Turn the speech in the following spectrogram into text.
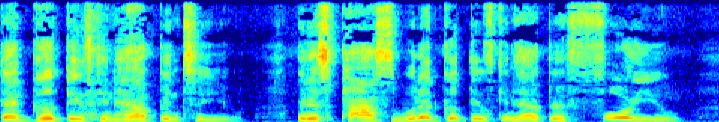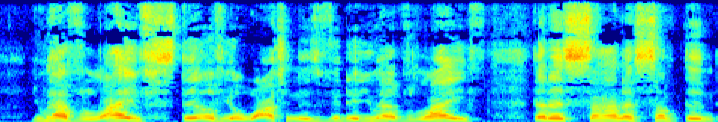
that good things can happen to you. It is possible that good things can happen for you. You have life still. If you're watching this video, you have life. That is sign that something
